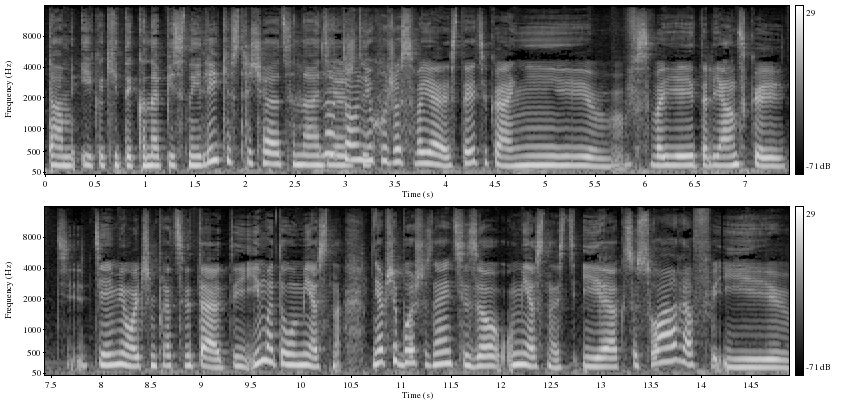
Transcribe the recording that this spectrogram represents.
там и какие-то иконописные лейки встречаются на одежде. Ну, это у них уже своя эстетика, они в своей итальянской теме очень процветают, и им это уместно. Мне вообще больше, знаете, за уместность и аксессуаров, и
